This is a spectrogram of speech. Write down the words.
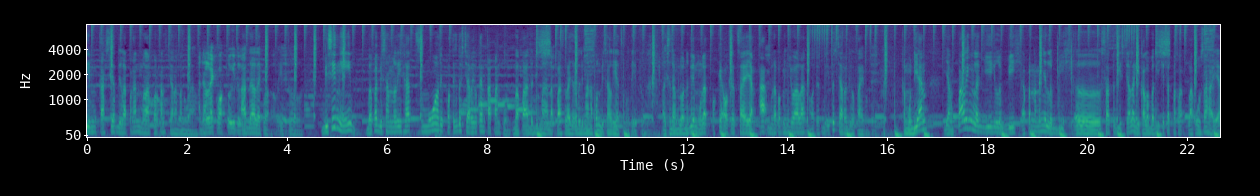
tim kasir di lapangan melaporkan secara manual. Ada lag waktu itu. Ada lag waktu Oke. itu. Di sini Bapak bisa melihat semua reporting itu secara real time kapan pun. Bapak ada di mana, pas derajat ada di mana pun bisa lihat seperti itu. Lagi sedang di luar negeri melihat, oke outlet saya yang A berapa penjualan, outlet B itu secara real time. Oke. Kemudian yang paling lagi lebih apa namanya lebih eh, strategisnya lagi kalau bagi kita pelaku usaha ya,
